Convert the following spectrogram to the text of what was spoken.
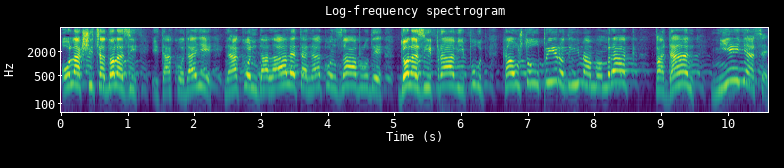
olakšica dolazi i tako dalje. Nakon dalaleta, nakon zablude dolazi pravi put. Kao što u prirodi imamo mrak, pa dan mijenja se.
